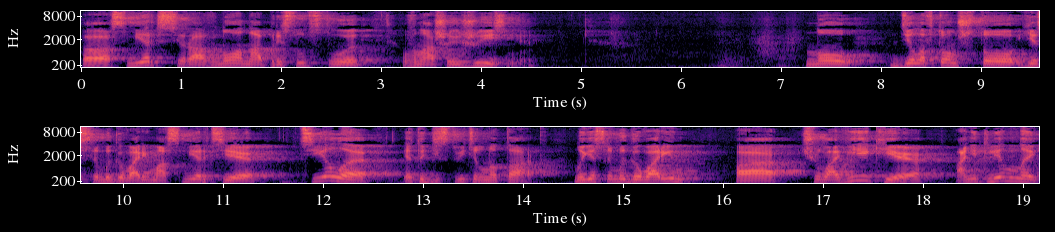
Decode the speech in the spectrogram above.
э, смерть все равно она присутствует в нашей жизни. Но дело в том, что если мы говорим о смерти тела, это действительно так. Но если мы говорим о человеке, о нетленной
